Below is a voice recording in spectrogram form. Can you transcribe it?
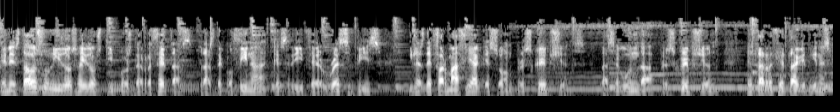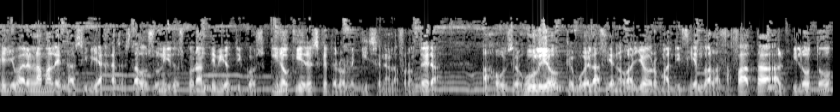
En Estados Unidos hay dos tipos de recetas, las de cocina, que se dice recipes, y las de farmacia, que son prescriptions. La segunda, prescription, es la receta que tienes que llevar en la maleta si viajas a Estados Unidos con antibióticos y no quieres que te lo requisen en la frontera. A José Julio, que vuela hacia Nueva York maldiciendo a la azafata, al piloto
